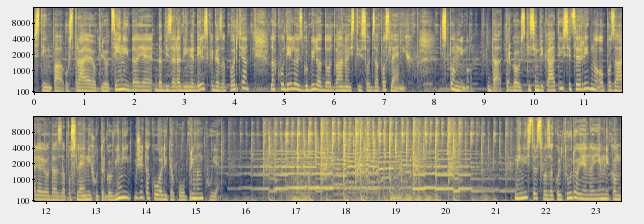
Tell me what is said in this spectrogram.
s tem pa ustrajajo pri oceni, da, je, da bi zaradi nedeljskega zaprtja lahko delo izgubilo do 12 tisoč zaposlenih. Spomnimo da trgovski sindikati sicer redno opozarjajo, da zaposlenih v trgovini že tako ali tako primankuje. Ministrstvo za kulturo je najemnikom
